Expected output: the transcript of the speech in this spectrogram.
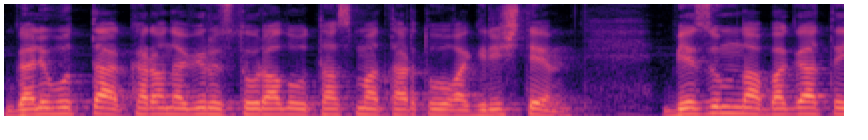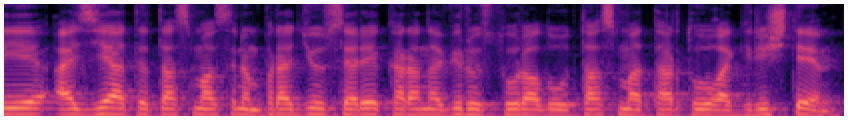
голливудда коронавирус тууралуу тасма тартууга киришти Безумно богатые азиаты тасмасынын продюсери коронавирус тууралуу тасма тартууга киришти.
